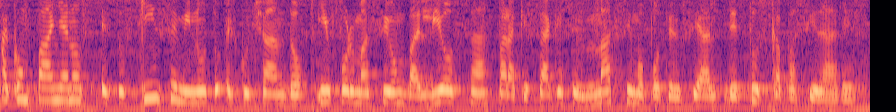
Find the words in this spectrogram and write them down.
Acompáñanos estos 15 minutos escuchando información valiosa para que saques el máximo potencial de tus capacidades.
